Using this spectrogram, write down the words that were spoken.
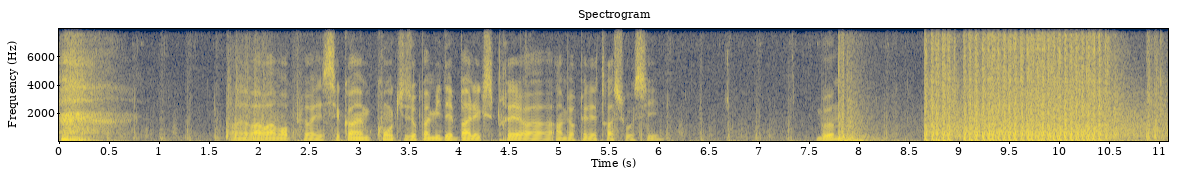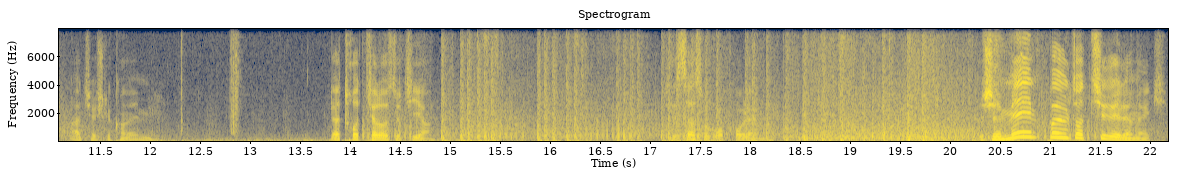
On va vraiment pleurer. C'est quand même con qu'ils ont pas mis des balles exprès euh, en mur pénétration aussi. Boum. Ah tiens, je l'ai quand même eu. Il a trop de calos de tir. C'est ça son gros problème. J'ai même pas eu le temps de tirer le mec.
